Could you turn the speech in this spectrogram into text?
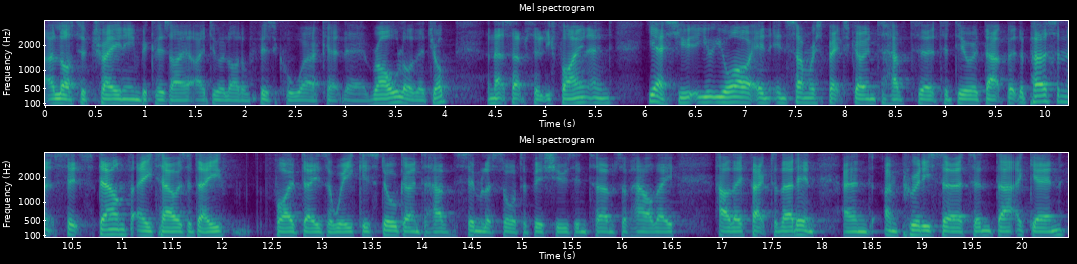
a lot of training because I, I, do a lot of physical work at their role or their job, and that's absolutely fine. And yes, you, you, you are in, in some respect going to have to, to deal with that. But the person that sits down for eight hours a day, five days a week, is still going to have similar sort of issues in terms of how they how they factor that in. And I'm pretty certain that again,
